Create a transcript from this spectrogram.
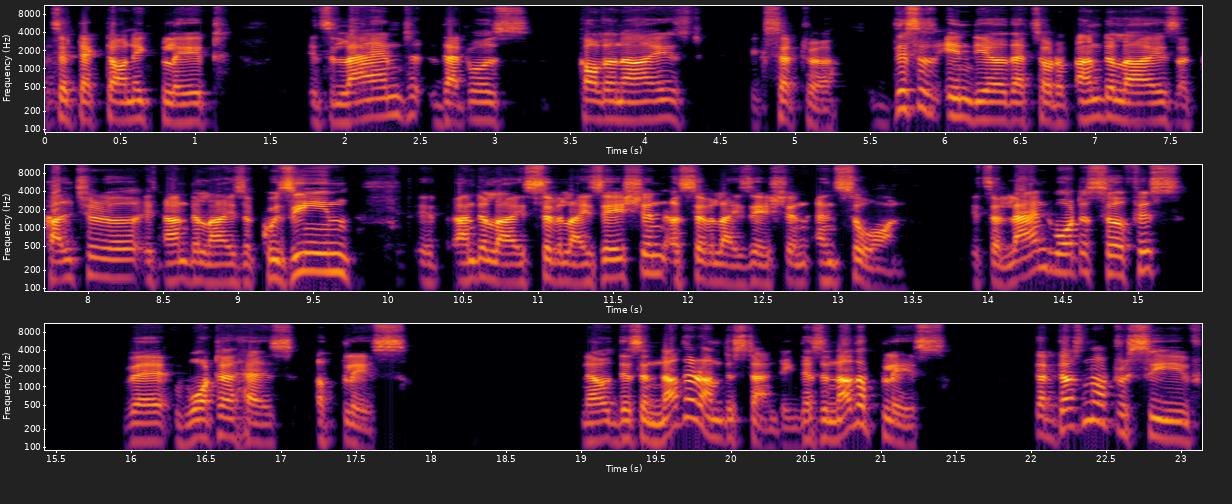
it's a tectonic plate, it's land that was colonized, etc. This is India that sort of underlies a culture, it underlies a cuisine, it underlies civilization, a civilization, and so on. It's a land water surface where water has a place. Now, there's another understanding, there's another place that does not receive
